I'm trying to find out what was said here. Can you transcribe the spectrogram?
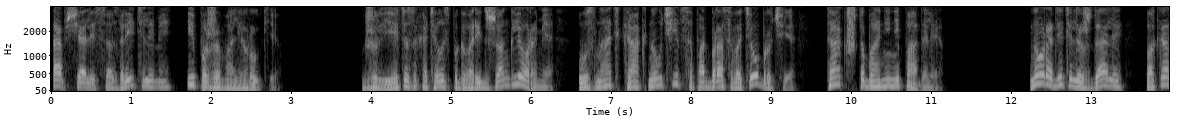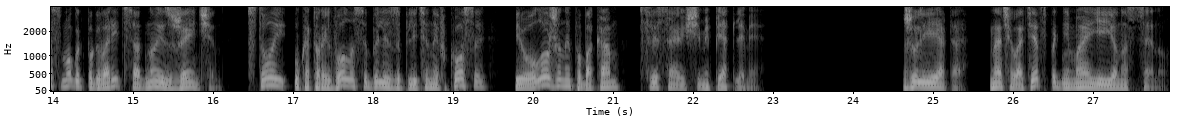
общались со зрителями и пожимали руки. Джульетте захотелось поговорить с жонглерами, узнать, как научиться подбрасывать обручи так, чтобы они не падали. Но родители ждали, пока смогут поговорить с одной из женщин, с той, у которой волосы были заплетены в косы и уложены по бокам свисающими петлями. «Джульетта», — начал отец, поднимая ее на сцену,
